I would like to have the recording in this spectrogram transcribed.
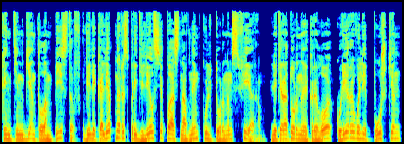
Контингент лампистов великолепно распределился по основным культурным сферам. Литературное крыло курировали Пушкин,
